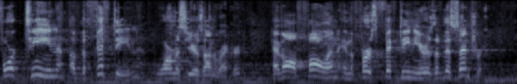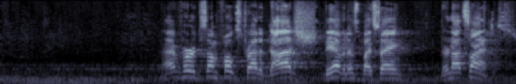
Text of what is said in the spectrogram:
14 of the 15 warmest years on record have all fallen in the first 15 years of this century. I've heard some folks try to dodge the evidence by saying they're not scientists,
